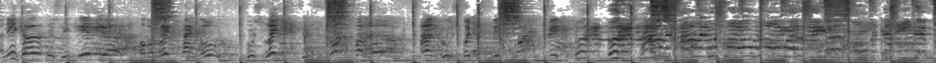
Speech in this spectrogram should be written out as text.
An acre is the area of a rectangle whose length is one furlong and whose width is one Keep it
